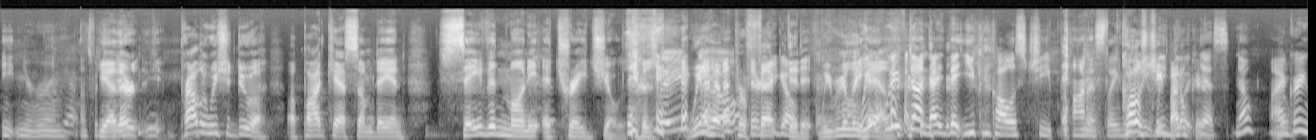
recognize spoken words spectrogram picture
eat in your room. Yeah. That's what yeah you there probably we should do a, a podcast someday and saving money at trade shows because we go. have There you go. perfected it we really We, have we've done I, that. You can call us cheap, honestly. Call We- us we- cheap, we I do don't it. care. Yes, no, I agree.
